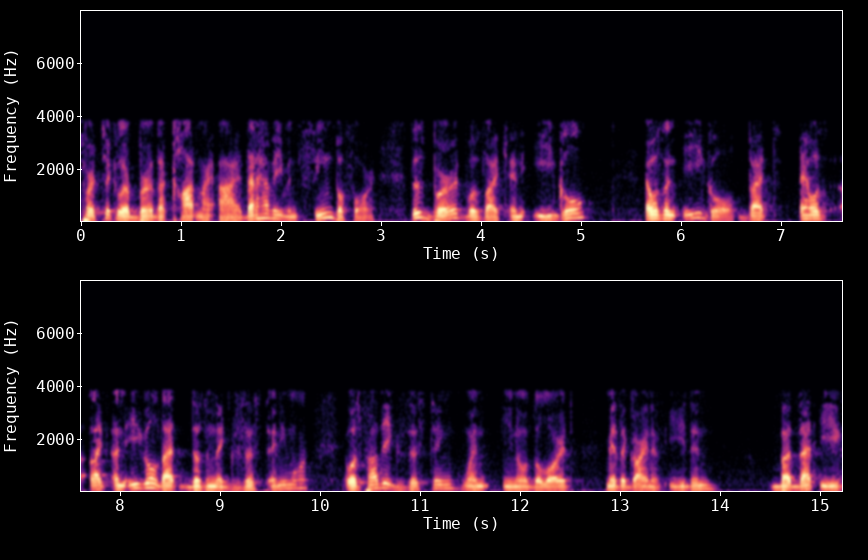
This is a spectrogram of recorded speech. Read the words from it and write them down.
particular bird that caught my eye that I haven't even seen before. This bird was like an eagle. It was an eagle, but it was like an eagle that doesn't exist anymore. It was probably existing when you know the Lord made the Garden of Eden, but that e-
